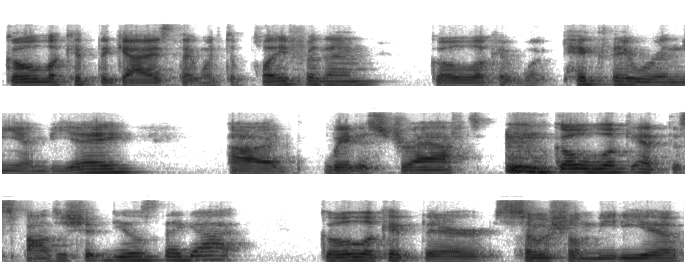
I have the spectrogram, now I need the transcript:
Go look at the guys that went to play for them. Go look at what pick they were in the NBA, uh, latest draft. go look at the sponsorship deals they got. Go look at their social media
